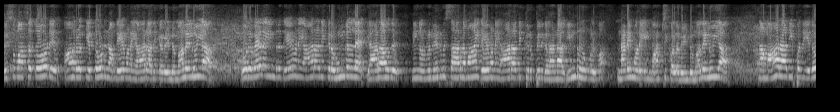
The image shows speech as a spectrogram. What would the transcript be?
விசுவாசத்தோடு ஆரோக்கியத்தோடு நாம் தேவனை ஆராதிக்க வேண்டும். அல்லேலூயா ஒருவேளை இன்று தேவனை ஆராதிக்கிற உங்கள்ல யாராவது நீங்கள் நிர்விசாரணமாய் தேவனை ஆராதித்திருப்பீர்களானால் இன்று உங்கள் நடைமுறையை மாற்றிக்கொள்ள வேண்டும். அல்லேலூயா நாம் ஆராதிப்பது ஏதோ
